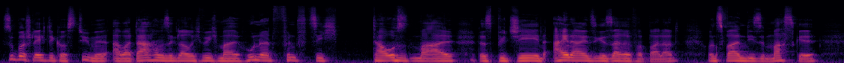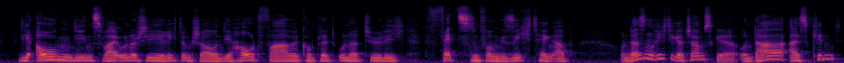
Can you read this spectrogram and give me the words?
super schlechte Kostüme, aber da haben sie, glaube ich, wirklich mal 150.000 Mal das Budget in eine einzige Sache verballert. Und zwar in diese Maske. Die Augen, die in zwei unterschiedliche Richtungen schauen, die Hautfarbe komplett unnatürlich, Fetzen vom Gesicht hängen ab. Und das ist ein richtiger Jumpscare. Und da als Kind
